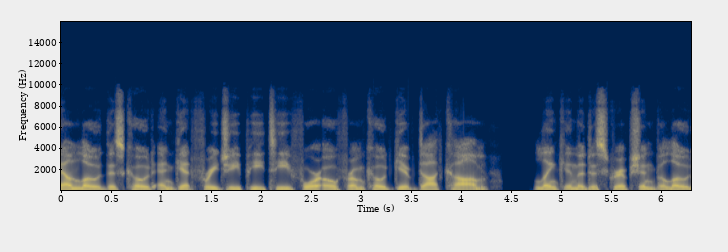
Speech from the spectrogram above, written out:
Download this code and get free GPT-4o from codegive.com, link in the description below.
